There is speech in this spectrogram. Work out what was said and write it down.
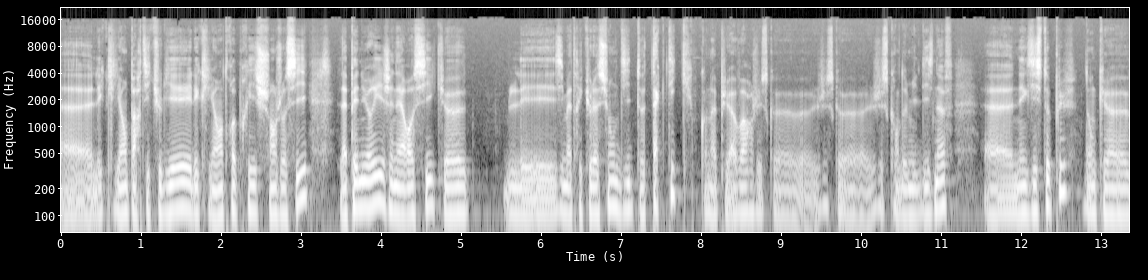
euh, les clients particuliers et les clients entreprises change aussi. La pénurie génère aussi que les immatriculations dites tactiques qu'on a pu avoir jusque- jusque- jusqu'en 2019 euh, n'existent plus. Donc euh,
